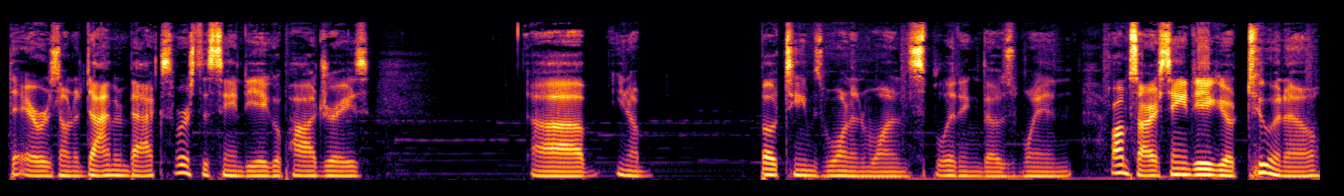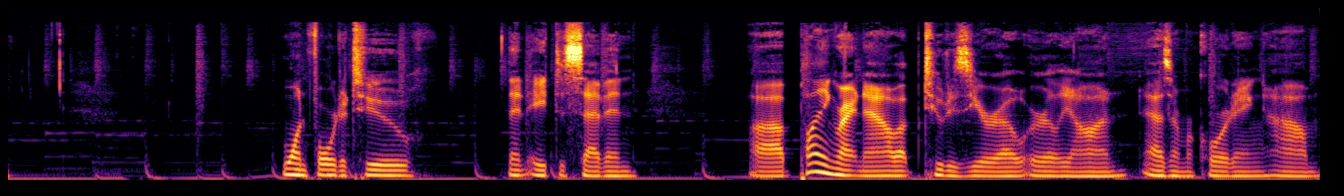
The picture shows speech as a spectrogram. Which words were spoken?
the Arizona Diamondbacks versus the San Diego Padres. Uh, you know, both teams one and one, splitting those win. Oh, I'm sorry, San Diego two and zero. Oh. One four to two, then eight to seven. Uh, playing right now up two to zero early on as I'm recording. Um,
